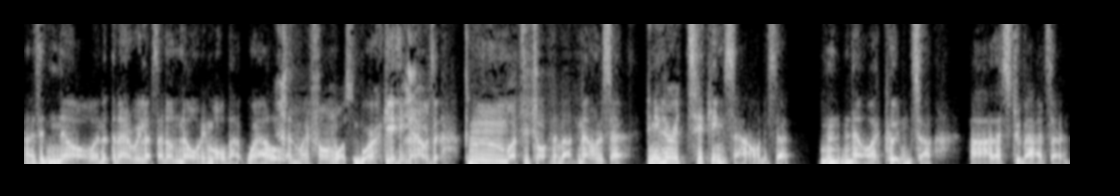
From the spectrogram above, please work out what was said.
And I said, no. And then I realized I don't know him all that well and my phone wasn't working. And I was like, hmm, what's he talking about now? And he said, can you hear a ticking sound? He said, no, I couldn't. So, ah, that's too bad. So,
